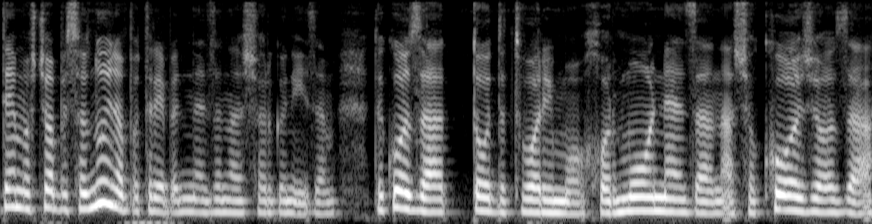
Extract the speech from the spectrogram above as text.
te maščobe so nujno potrebne za naš organizem. Tako za to, da tvorimo hormone, za našo kožo, za,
